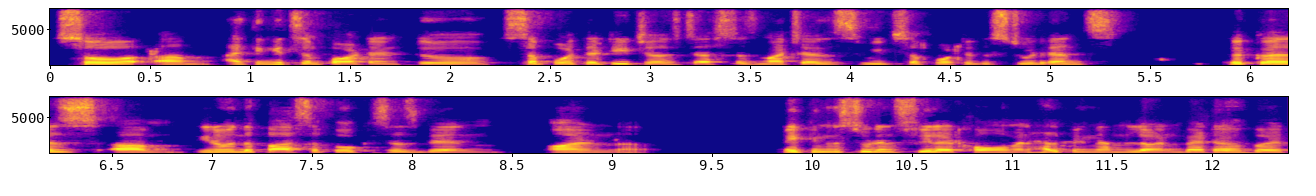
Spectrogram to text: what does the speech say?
So um, I think it's important to support the teachers just as much as we've supported the students, because um, you know in the past the focus has been on making the students feel at home and helping them learn better. But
